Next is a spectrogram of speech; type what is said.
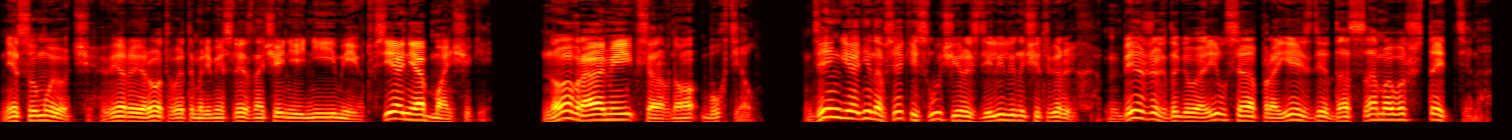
Не сумуй, отче, вера и род в этом ремесле значения не имеют, все они обманщики. Но Авраамий все равно бухтел. Деньги они на всякий случай разделили на четверых. Бежих договорился о проезде до самого Штеттина.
